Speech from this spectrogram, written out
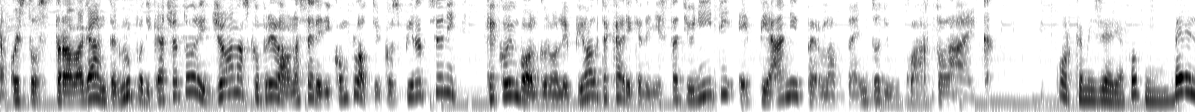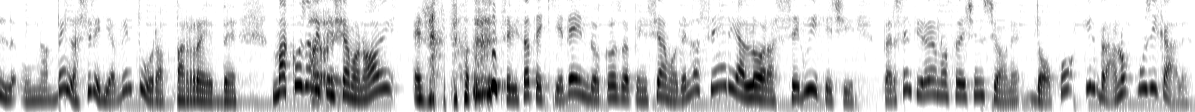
a questo stravagante gruppo di cacciatori, Jonah scoprirà una serie di complotti e cospirazioni che coinvolgono le più alte cariche degli Stati Uniti e piani per l'avvento di un quarto Reich. Porca miseria, proprio un bel- una bella serie di avventura parrebbe. Ma cosa ne Parrebbe. pensiamo noi? Esatto, se vi state chiedendo cosa pensiamo della serie, allora seguiteci per sentire la nostra recensione dopo il brano musicale.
